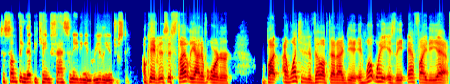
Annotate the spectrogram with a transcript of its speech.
to something that became fascinating and really interesting. Okay, this is slightly out of order, but I want you to develop that idea. In what way is the FIDF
